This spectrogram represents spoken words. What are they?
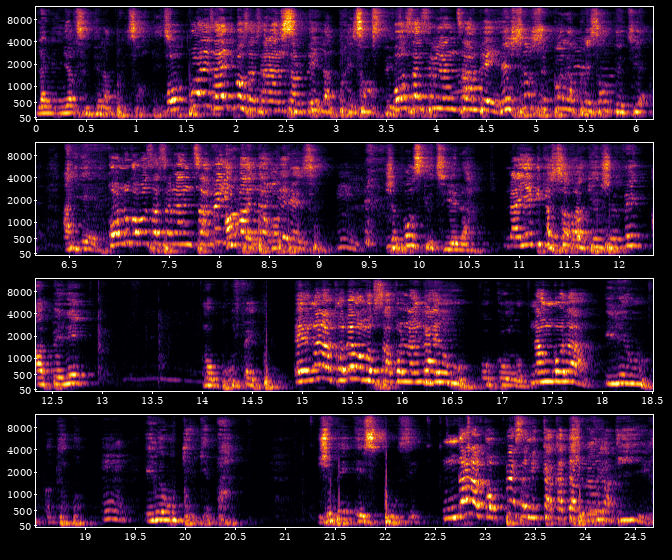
La lumière, c'était la présence de Dieu. C'était la présence de Dieu. Ne cherchez pas la présence de Dieu ailleurs. Entre parenthèses, je pense que tu es là. À chaque fois kisoba que je vais appeler mon prophète, na il est où? Au Congo. Il est où? Au Gabon. Mm. Il est où quelque part? Je vais exposer. Je vais dire.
